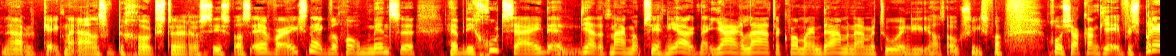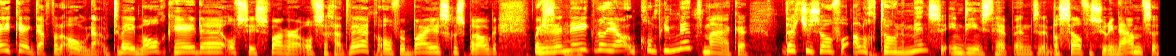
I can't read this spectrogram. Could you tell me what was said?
Nou, dat keek me aan alsof ik de grootste racist was ever. Ik zei, nee, ik wil gewoon mensen hebben die goed zijn. En ja, dat maakt me op zich niet uit. Nou, jaren later kwam er een dame naar me toe... en die had ook zoiets van, goh, ja, kan ik je even spreken? Ik dacht van, oh, nou, twee mogelijkheden. Of ze is zwanger of ze gaat weg. Over bias gesproken. Maar ze zei, nee, ik wil jou een compliment maken... dat je zoveel allochtone mensen in dienst hebt. En ze was zelf een Surinaamse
